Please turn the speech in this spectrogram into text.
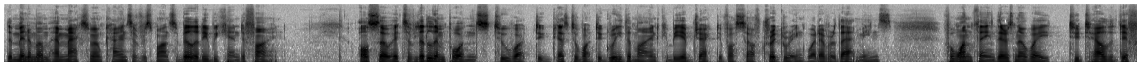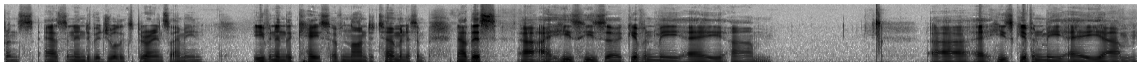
the minimum and maximum kinds of responsibility we can define. Also, it's of little importance to what de- as to what degree the mind can be objective or self-triggering, whatever that means. For one thing, there's no way to tell the difference as an individual experience. I mean, even in the case of non-determinism. Now, this uh, he's he's uh, given me a um, uh, he's given me a, um,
